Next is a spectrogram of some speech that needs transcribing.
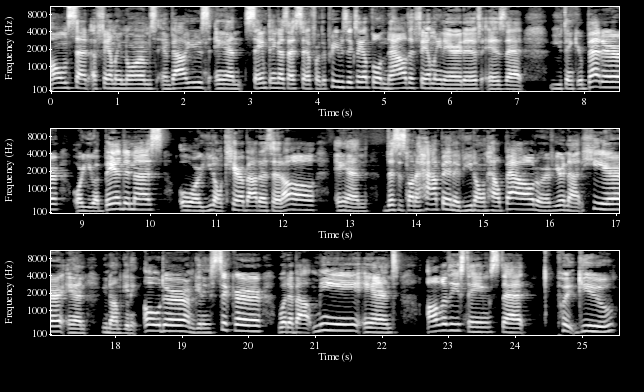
own set of family norms and values. And same thing as I said for the previous example, now the family narrative is that you think you're better or you abandon us or you don't care about us at all. And this is going to happen if you don't help out or if you're not here. And, you know, I'm getting older, I'm getting sicker. What about me? And all of these things that put you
